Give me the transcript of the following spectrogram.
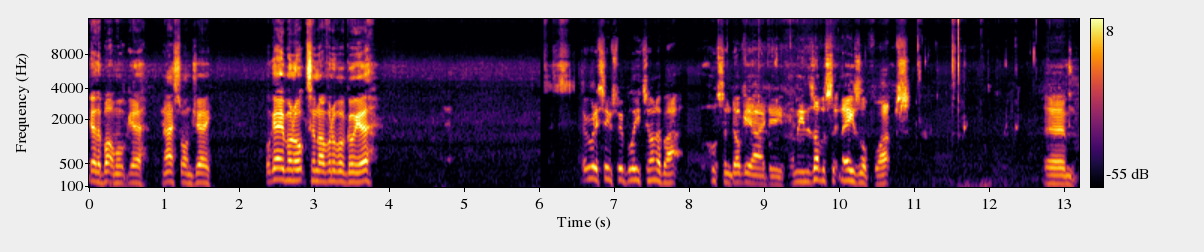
Yeah, the bottom hook, yeah. Nice one, Jay. We'll get him unhooked and have another go, yeah? Everybody seems to be bleating on about Huss and Doggy ID. I mean, there's obviously nasal flaps. Um,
